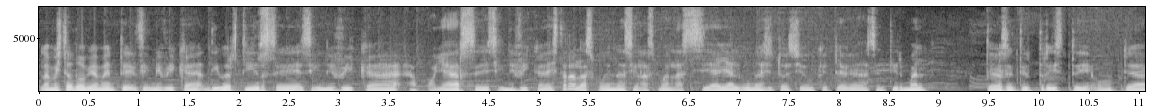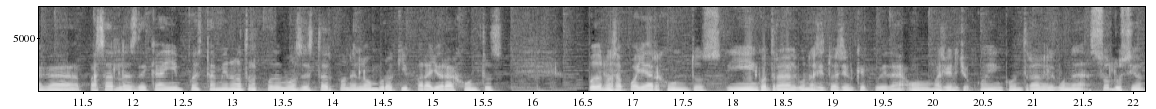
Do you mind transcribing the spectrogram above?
La amistad obviamente significa divertirse, significa apoyarse, significa estar a las buenas y a las malas. Si hay alguna situación que te haga sentir mal, te haga sentir triste o te haga pasar las de Caín, pues también nosotros podemos estar con el hombro aquí para llorar juntos, podernos apoyar juntos y encontrar alguna situación que pueda, o más bien dicho, encontrar alguna solución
